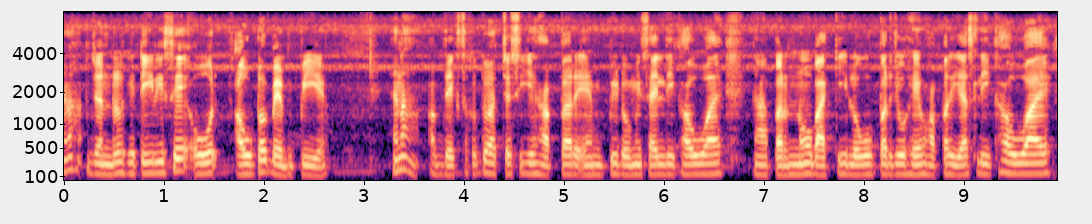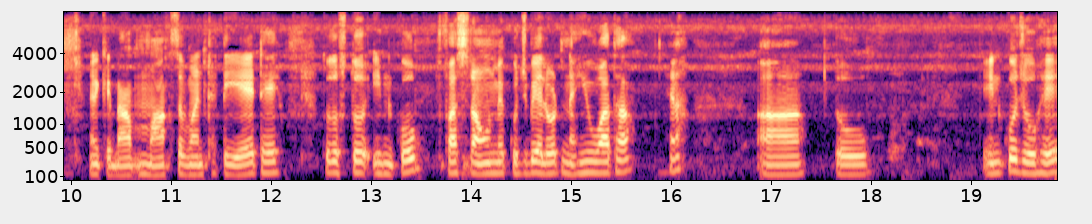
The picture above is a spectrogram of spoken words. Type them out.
है ना? जनरल कैटेगरी से और आउट ऑफ़ एम पी है है ना? अब देख सकते हो अच्छे से यहाँ पर एम पी डोमिसाइल लिखा हुआ है। यहाँ पर नो बाकी लोगों पर जो है वहाँ पर यस लिखा हुआ है। यानी कि नाम मार्क्स वन थर्टी एट है। तो दोस्तों इनको फ़र्स्ट राउंड में कुछ भी अलॉट नहीं हुआ था है ना? आ, तो इनको जो है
